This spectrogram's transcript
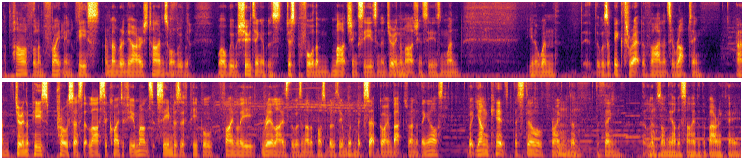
a powerful and frightening piece. I remember in the Irish Times while we were while we were shooting, it was just before the marching season and during mm. the marching season when, you know, when th there was a big threat of violence erupting. And during the peace process that lasted quite a few months, it seemed as if people finally realized there was another possibility and wouldn't accept going back to anything else. But young kids, they're still frightened mm of the thing that lives mm. on the other side of the barricade.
